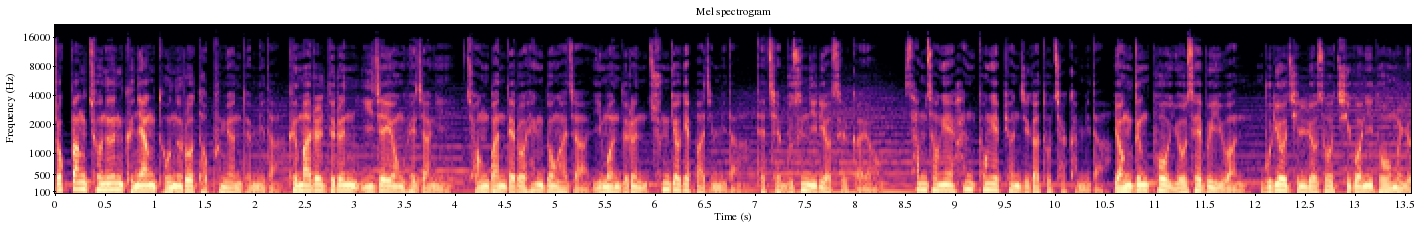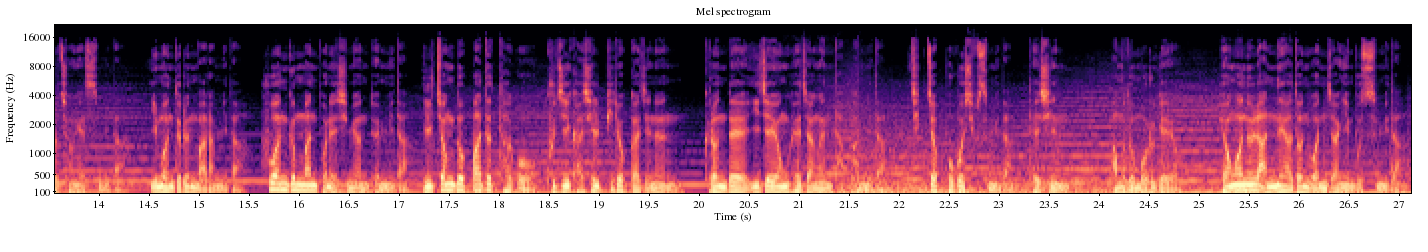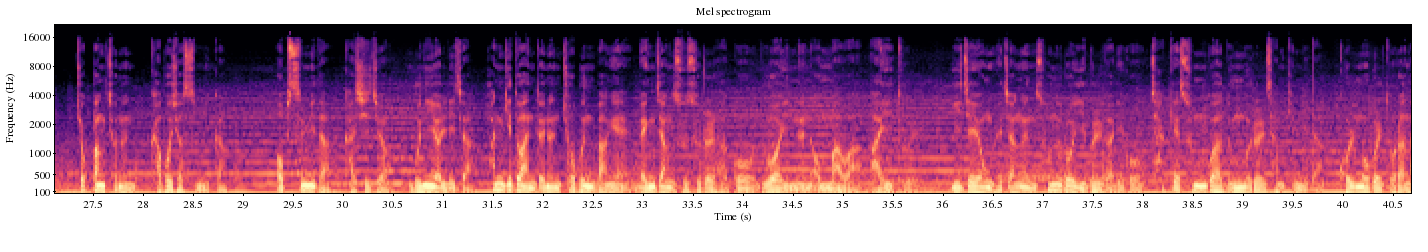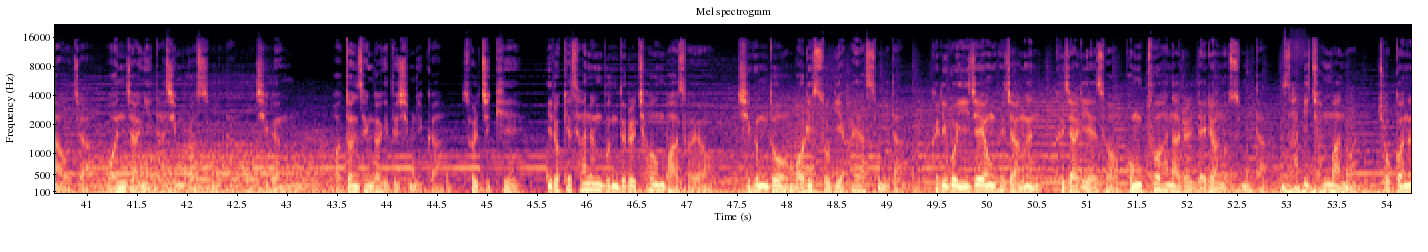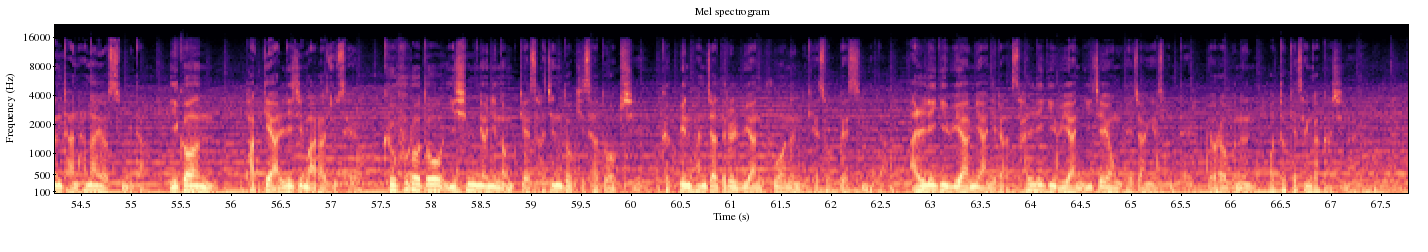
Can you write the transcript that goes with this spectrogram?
쪽방촌은 그냥 돈으로 덮으면 됩니다. 그 말을 들은 이재용 회장이 정반대로 행동하자 임원들은 충격에 빠집니다. 대체 무슨 일이었을까요? 삼성의 한 통의 편지가 도착합니다. 영등포 요셉 의원 무료 진료소 직원이 도움을 요청했습니다. 임원들은 말합니다. 후원금만 보내시면 됩니다. 일정도 빠듯하고 굳이 가실 필요까지는 그런데 이재용 회장은 답합니다. 직접 보고 싶습니다. 대신 아무도 모르게요. 병원을 안내하던 원장이 묻습니다. 쪽방촌은 가보셨습니까? 없습니다. 가시죠. 문이 열리자 환기도 안 되는 좁은 방에 맹장 수술을 하고 누워 있는 엄마와 아이 둘. 이재용 회장은 손으로 입을 가리고 작게 숨과 눈물을 삼킵니다. 골목을 돌아 나오자 원장이 다시 물었습니다. 지금 어떤 생각이 드십니까? 솔직히 이렇게 사는 분들을 처음 봐서요. 지금도 머릿속이 하얗습니다. 그리고 이재용 회장은 그 자리에서 봉투 하나를 내려놓습니다. 사비 천만 원. 조건은 단 하나였습니다. 이건 밖에 알리지 말아주세요. 그 후로도 20년이 넘게 사진도 기사도 없이 극빈 환자들을 위한 후원은 계속됐습니다. 알리기 위함이 아니라 살리기 위한 이재용 회장의 선택. 여러분은 어떻게 생각하시나요?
